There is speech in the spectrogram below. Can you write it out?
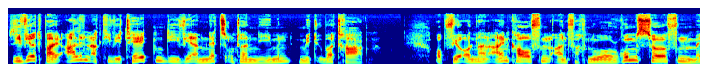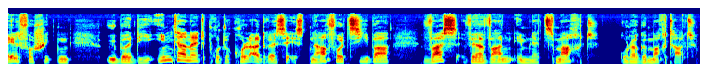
Sie wird bei allen Aktivitäten, die wir im Netz unternehmen, mit übertragen. Ob wir online einkaufen, einfach nur rumsurfen, Mail verschicken, über die Internetprotokolladresse ist nachvollziehbar, was wer wann im Netz macht oder gemacht hat.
